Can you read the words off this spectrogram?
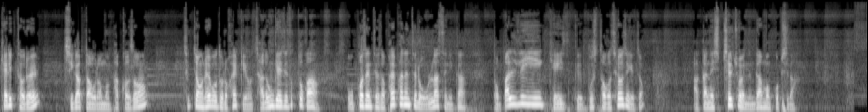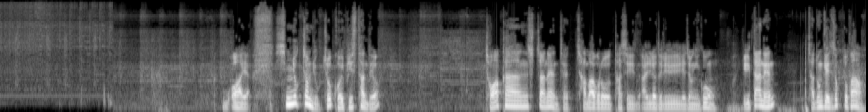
캐릭터를 지갑 다우로 한번 바꿔서 측정을 해보도록 할게요. 자동 게이지 속도가 5%에서 8%로 올랐으니까 더 빨리 게이지 그 부스터가 채워지겠죠? 아까는 17초였는데 한번 봅시다. 와, 야, 16.6초? 거의 비슷한데요? 정확한 숫자는 제 자막으로 다시 알려드릴 예정이고, 일단은 자동 게이지 속도가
